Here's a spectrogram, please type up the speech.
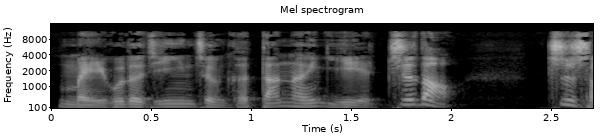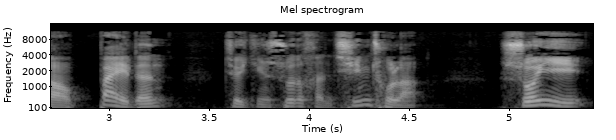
美国的精英政客当然也知道。至少拜登就已经说得很清楚了，所以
